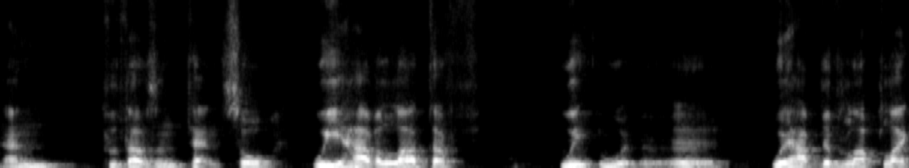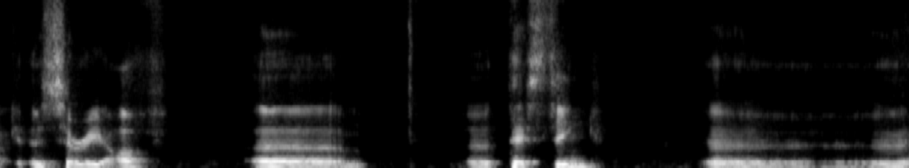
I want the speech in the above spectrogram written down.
and 2010. So we have a lot of, we, we, we have developed like a series of testing uh,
